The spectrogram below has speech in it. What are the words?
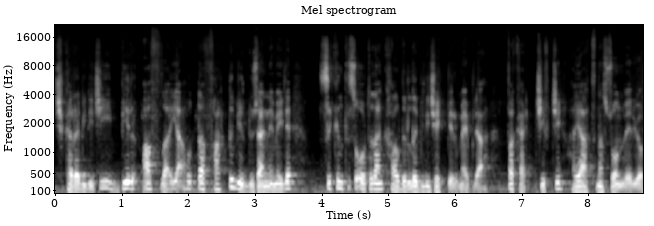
çıkarabileceği bir afla yahut da farklı bir düzenlemeyle sıkıntısı ortadan kaldırılabilecek bir meblağ. Fakat çiftçi hayatına son veriyor.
